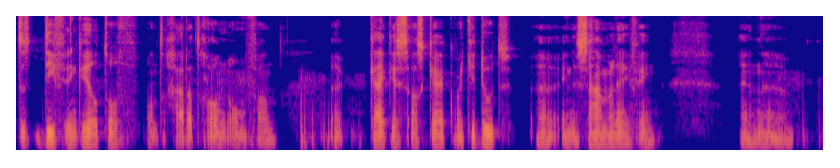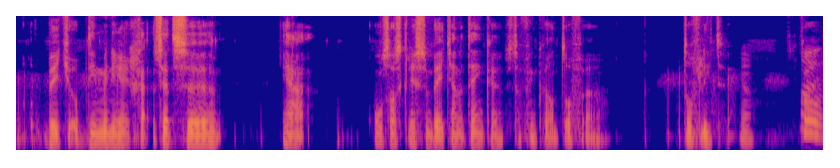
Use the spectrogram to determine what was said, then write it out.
dus die vind ik heel tof, want dan gaat het gewoon om van kijk eens als kerk wat je doet eh, in de samenleving. En eh, een beetje op die manier zetten ze ja, ons als christen een beetje aan het denken. Dus dat vind ik wel een tof, eh, tof lied. Ja. Cool.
